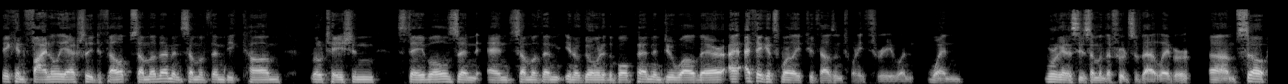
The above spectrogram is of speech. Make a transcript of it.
they can finally actually develop some of them, and some of them become rotation stables, and and some of them you know go into the bullpen and do well there. I, I think it's more like 2023 when when we're going to see some of the fruits of that labor. Um, so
